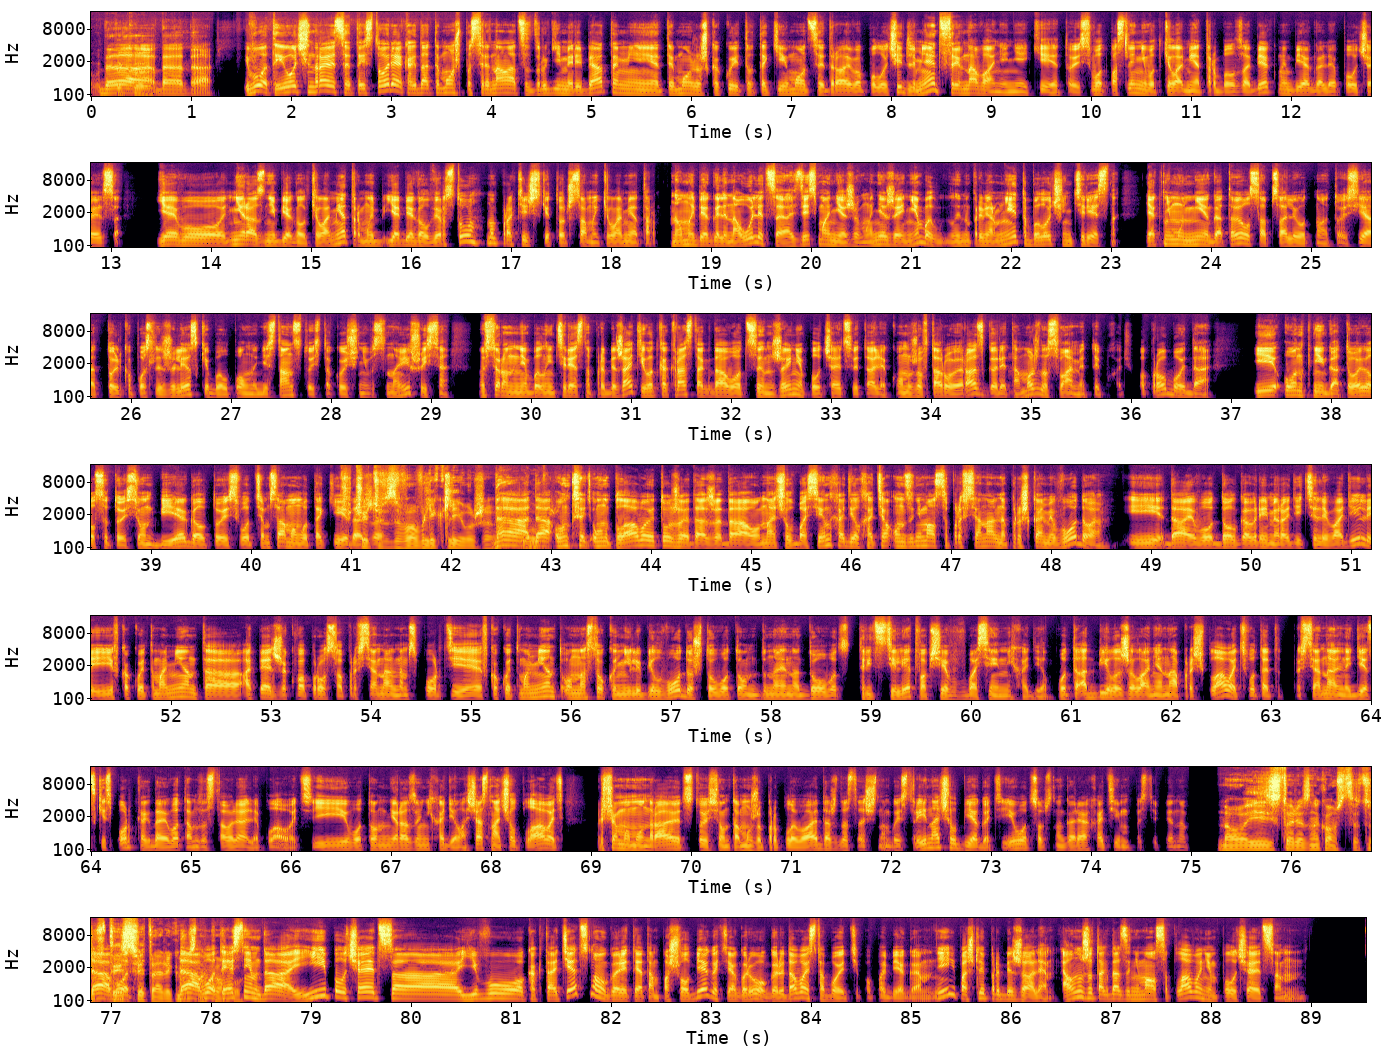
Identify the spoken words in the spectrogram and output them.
Да, да, да. И вот, и очень нравится эта история, когда ты можешь посоревноваться с другими ребятами, ты можешь какие-то такие эмоции драйва получить. Для меня это соревнования некие. То есть вот последний вот километр был забег, мы бегали, получается. Я его ни разу не бегал километр, мы, я бегал версту, ну, практически тот же самый километр, но мы бегали на улице, а здесь манежи. Манежа я не был, и, например, мне это было очень интересно. Я к нему не готовился абсолютно, то есть я только после железки был полной дистанции, то есть такой еще не восстановившийся, но все равно мне было интересно пробежать, и вот как раз тогда вот сын Женя, получается, Виталик, он уже второй раз говорит, а можно с вами, ты хочу попробовать, да. И он к ней готовился, то есть он бегал, то есть вот тем самым вот такие Чуть-чуть даже... Чуть-чуть вовлекли уже. Да, да, он, кстати, он плавает уже даже, да, он начал в бассейн ходил, хотя он занимался профессионально прыжками в воду, и да, его долгое время родители водили, и в какой-то момент, а, опять же, к вопросу о профессиональном спорте, в какой-то момент он настолько не любил воду, что вот он, наверное, до вот 30 лет вообще в бассейн не ходил. Вот отбило желание напрочь плавать, вот этот профессиональный детский спорт, когда его там заставляли плавать, и вот он ни разу не ходил. А сейчас начал плавать, причем ему нравится, то есть он там уже проплывает даже достаточно быстро. И начал бегать. И вот, собственно говоря, хотим постепенно. Ну, и история знакомства. Да, ты вот, с Виталиком Да, вот, я с ним, да. И, получается, его как-то отец, ну, говорит, я там пошел бегать. Я говорю, о, говорю, давай с тобой, типа, побегаем. И пошли пробежали. А он уже тогда занимался плаванием, получается.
